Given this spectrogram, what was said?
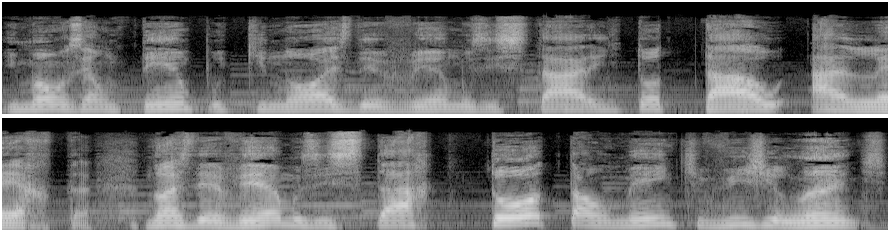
Irmãos, é um tempo que nós devemos estar em total alerta. Nós devemos estar totalmente vigilantes,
